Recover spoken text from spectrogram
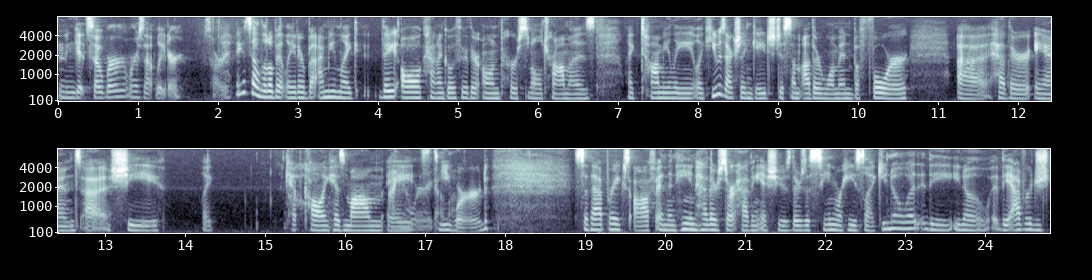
and get sober, or is that later? Sorry. I think it's a little bit later, but I mean, like, they all kind of go through their own personal traumas. Like, Tommy Lee, like, he was actually engaged to some other woman before uh, Heather, and uh, she, like, kept calling his mom a where I got C word. So that breaks off, and then he and Heather start having issues. There's a scene where he's like, you know what, the you know the average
